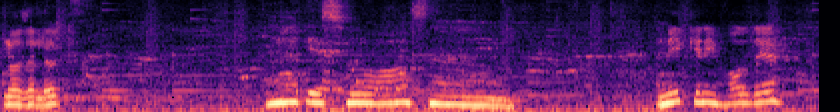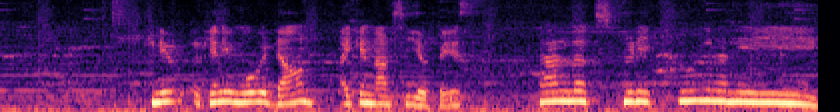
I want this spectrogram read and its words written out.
closer look. That is so awesome. Anik, can you hold there? Can you can you move it down? I cannot see your face. That looks pretty cool, Anik.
